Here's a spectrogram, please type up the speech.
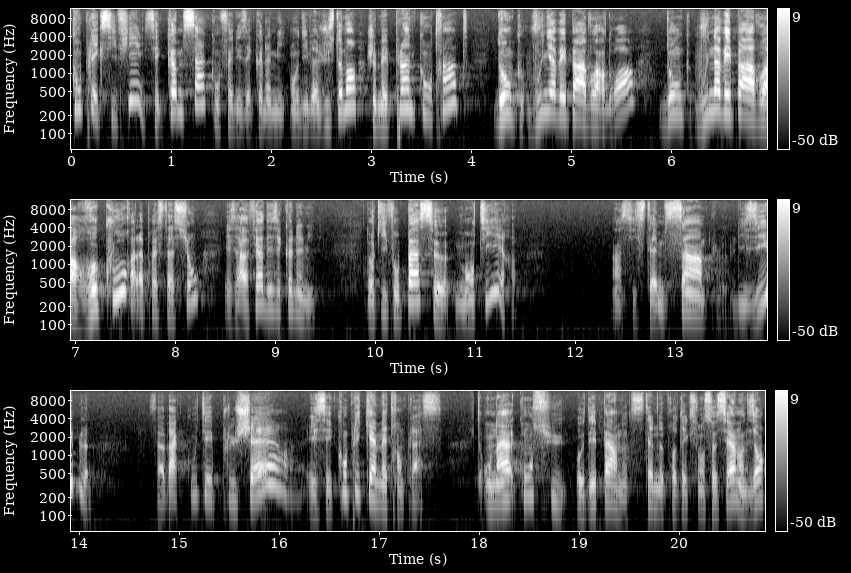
complexifier. C'est comme ça qu'on fait des économies. On dit bah, justement, je mets plein de contraintes, donc vous n'avez pas à avoir droit, donc vous n'avez pas à avoir recours à la prestation, et ça va faire des économies. Donc il ne faut pas se mentir. Un système simple, lisible, ça va coûter plus cher et c'est compliqué à mettre en place. On a conçu au départ notre système de protection sociale en disant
